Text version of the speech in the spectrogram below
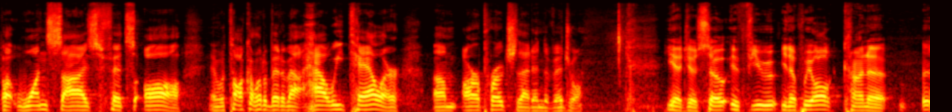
but one size fits all. And we'll talk a little bit about how we tailor um, our approach to that individual. Yeah, Joe. So if you, you know, if we all kind of, uh,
